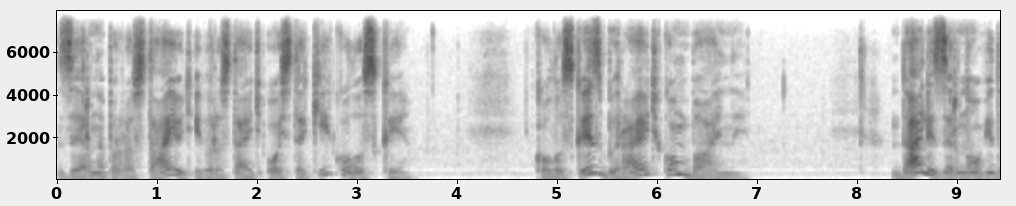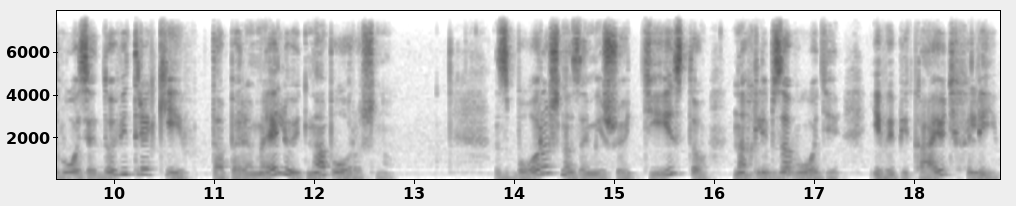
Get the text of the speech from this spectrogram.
зерна проростають і виростають ось такі колоски. Колоски збирають комбайни. Далі зерно відвозять до вітряків та перемелюють на борошно. З борошна замішують тісто на хлібзаводі і випікають хліб.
